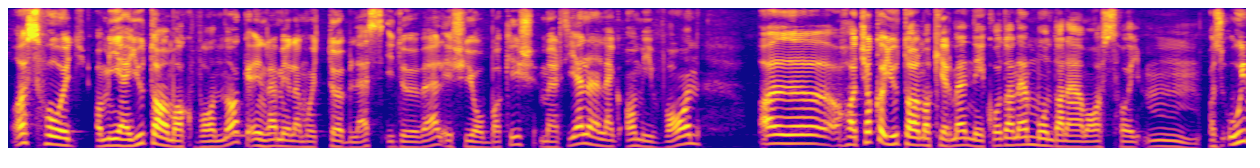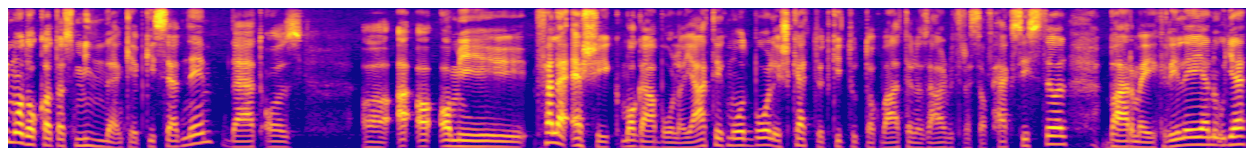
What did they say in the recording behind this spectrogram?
Az, hogy amilyen jutalmak vannak, én remélem, hogy több lesz idővel, és jobbak is, mert jelenleg ami van, a, ha csak a jutalmakért mennék oda, nem mondanám azt, hogy mm, az új modokat azt mindenképp kiszedném, de hát az, a, a, ami fele esik magából a játékmódból, és kettőt ki tudtak váltani az Arbitress of Hexis-től, bármelyik reléjen, ugye,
